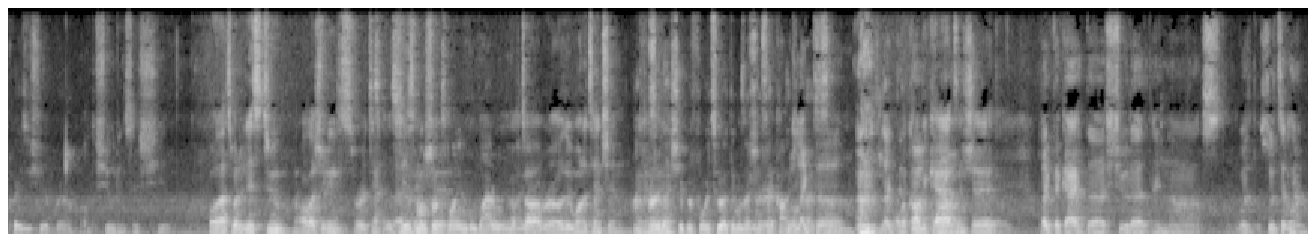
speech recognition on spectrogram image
crazy shit, bro. All the shootings and shit. Well, that's what it is too. All that shooting is for attention. It's That's just some motherfuckers shit. wanting to go viral. Off Like, top, bro. They want attention. I've heard of that shit before too. I think it was like in a psychology Well, like class the something. like All the copycats from- and shit. Yeah. Like the guy, the shooter in uh, was Switzerland,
